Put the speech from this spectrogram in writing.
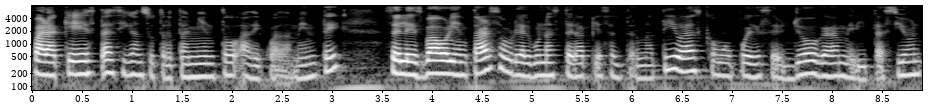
para que éstas sigan su tratamiento adecuadamente. Se les va a orientar sobre algunas terapias alternativas como puede ser yoga, meditación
